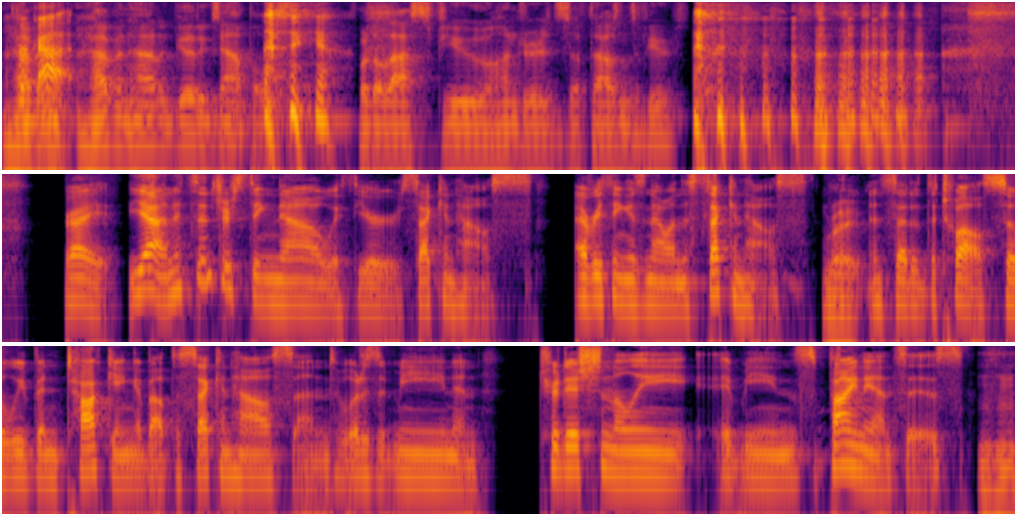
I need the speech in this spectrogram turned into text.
Forgot. haven't, haven't had a good example yeah. for the last few hundreds of thousands of years right. Yeah. And it's interesting now with your second house. Everything is now in the second house right instead of the 12th. So we've been talking about the second house and what does it mean? And traditionally, it means finances, hmm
